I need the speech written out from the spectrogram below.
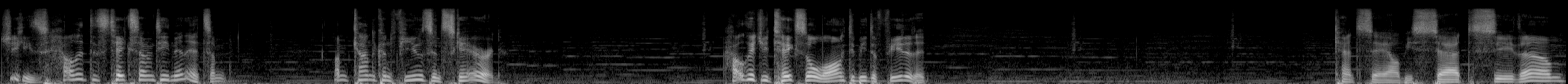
Jeez, how did this take 17 minutes? I'm I'm kinda confused and scared. How could you take so long to be defeated it? Can't say I'll be sad to see them.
